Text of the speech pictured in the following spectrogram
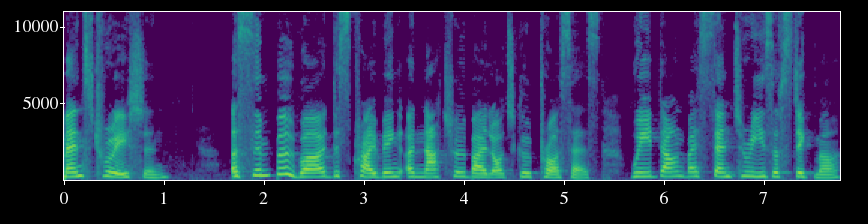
Menstruation, a simple word describing a natural biological process weighed down by centuries of stigma,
